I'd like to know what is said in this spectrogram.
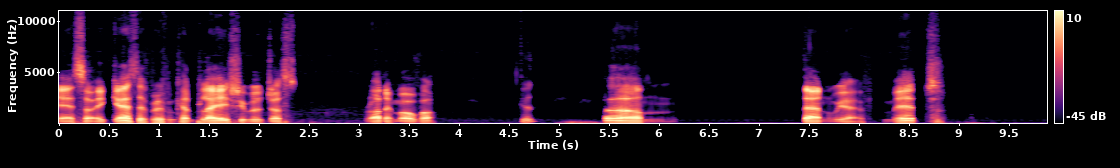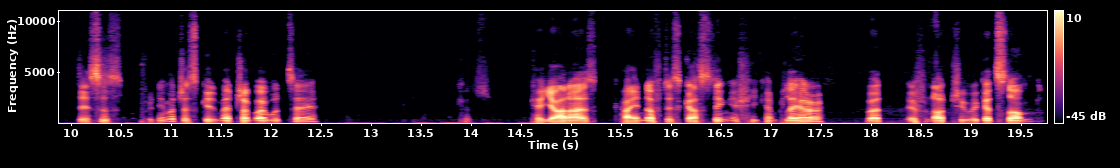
Yeah, so I guess if Riven can play, she will just run him over. Um. Then we have mid. This is pretty much a skill matchup, I would say. Because Qiyana is kind of disgusting if he can play her, but if not, she will get stomped,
